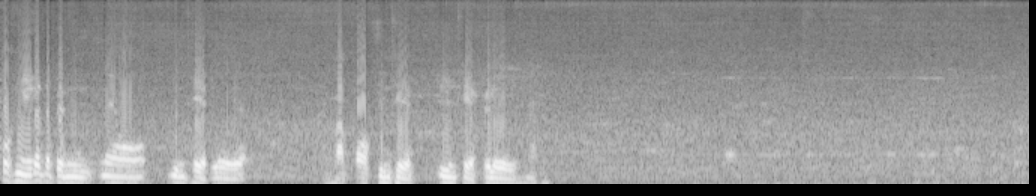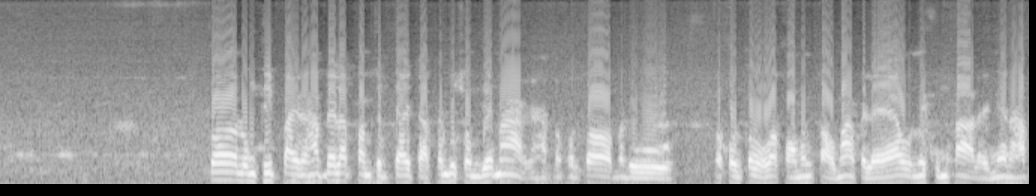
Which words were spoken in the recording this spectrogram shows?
พวกนี้ก็จะเป็นแนววินเทจเลยนะครับ ออกวินเทจวินเทจไปเลยนะครับ ก็ลงคลิปไปนะครับ ได้รับความสนใจจากท่านผู้ชมเยอะมากนะครับบางคนก็มาดูบางคนก็บอกว่าของมันเก่ามากไปแล้ว ไม่คุ้มค่าอะไรเงี้ยนะครับ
